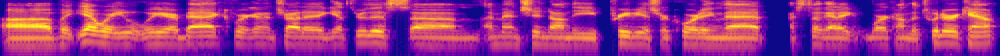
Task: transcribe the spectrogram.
Uh, but yeah, we we are back. We're gonna try to get through this. Um, I mentioned on the previous recording that I still got to work on the Twitter account.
